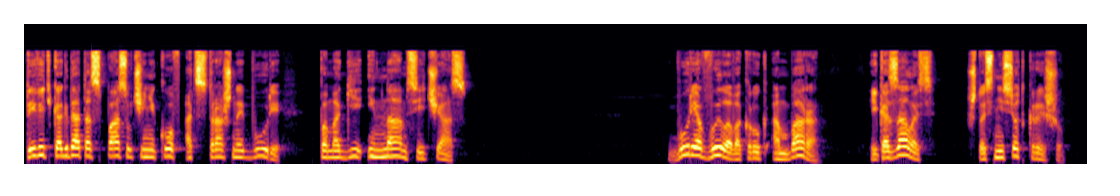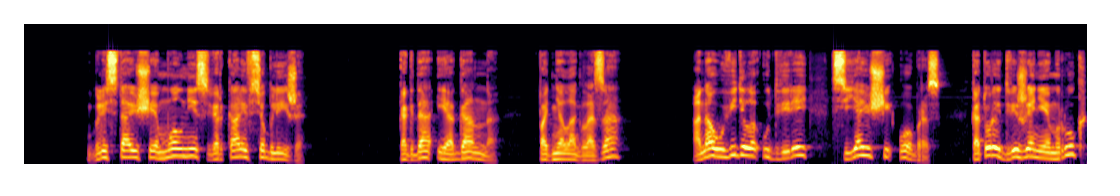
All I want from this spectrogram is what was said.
Ты ведь когда-то спас учеников от страшной бури, помоги и нам сейчас». Буря выла вокруг амбара, и казалось, что снесет крышу. Блистающие молнии сверкали все ближе. Когда Иоганна подняла глаза, она увидела у дверей сияющий образ, который движением рук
